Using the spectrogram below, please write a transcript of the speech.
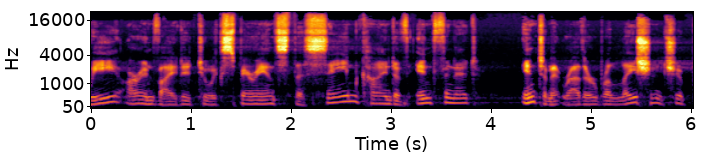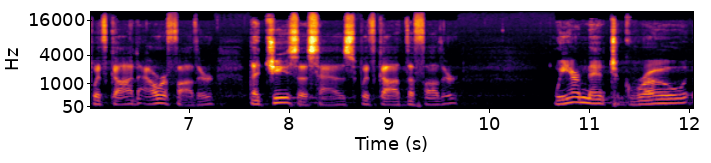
we are invited to experience the same kind of infinite, intimate rather, relationship with God our Father that Jesus has with God the Father. We are meant to grow,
